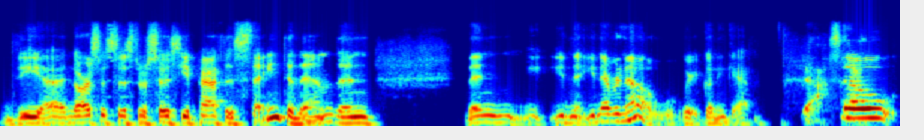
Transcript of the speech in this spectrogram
the uh, narcissist or sociopath is saying to them. Then then you you, you never know what you're going to get. Yeah. So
